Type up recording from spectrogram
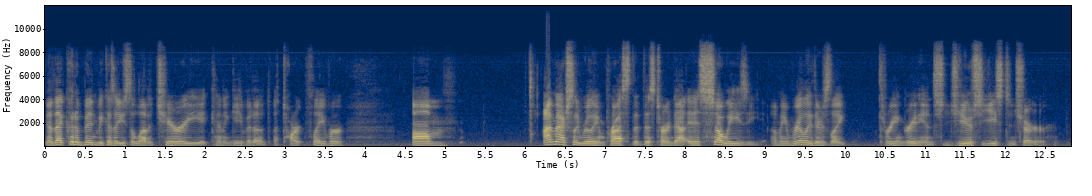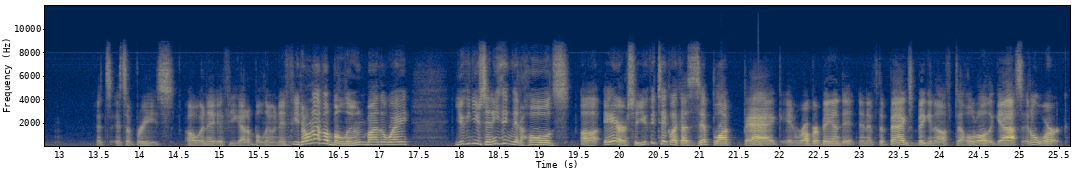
now that could have been because I used a lot of cherry. It kind of gave it a, a tart flavor. Um, I'm actually really impressed that this turned out. It is so easy. I mean, really, there's like three ingredients: juice, yeast, and sugar. It's it's a breeze. Oh, and if you got a balloon, if you don't have a balloon, by the way, you can use anything that holds uh, air. So you could take like a Ziploc bag and rubber band it, and if the bag's big enough to hold all the gas, it'll work.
